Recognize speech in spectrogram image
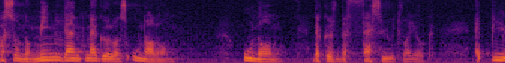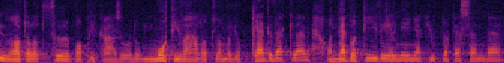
Azt mondom, mindent megöl az unalom. Unom, de közben feszült vagyok. Egy pillanat alatt fölpaprikázódom, motiválatlan vagyok, kedvetlen, a negatív élmények jutnak eszembe,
